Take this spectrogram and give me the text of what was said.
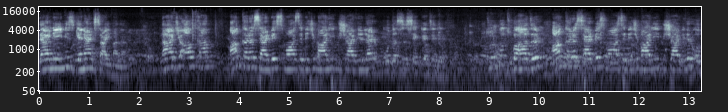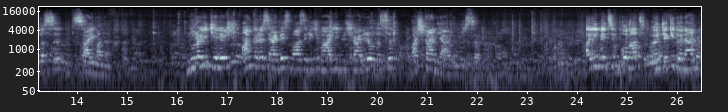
derneğimiz genel saymanı. Naci Alkan, Ankara Serbest Muhasebeci Mali Müşavirler Odası Sekreteri. Turgut Bahadır, Ankara Serbest Muhasebeci Mali Müşavirler Odası Saymanı. Nurali Keleş, Ankara Serbest Muhasebeci Mali Müşavirler Odası Başkan Yardımcısı. Ali Metin Polat, önceki dönem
